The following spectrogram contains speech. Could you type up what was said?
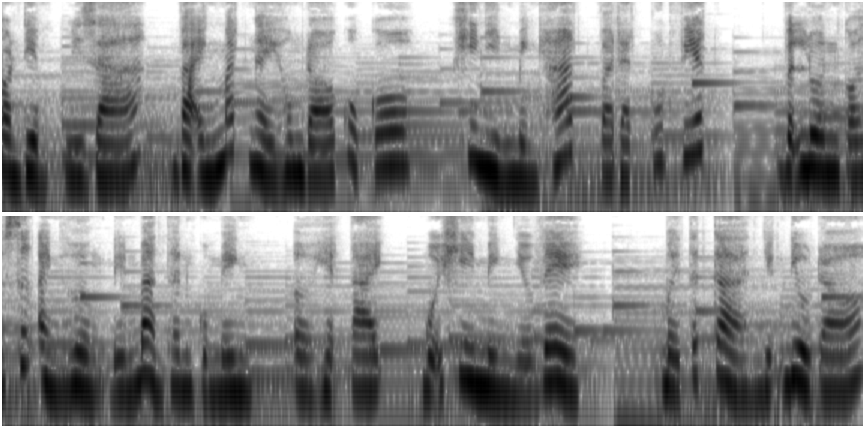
còn điểm quý giá và ánh mắt ngày hôm đó của cô khi nhìn mình hát và đặt bút viết vẫn luôn có sức ảnh hưởng đến bản thân của mình ở hiện tại mỗi khi mình nhớ về. Bởi tất cả những điều đó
